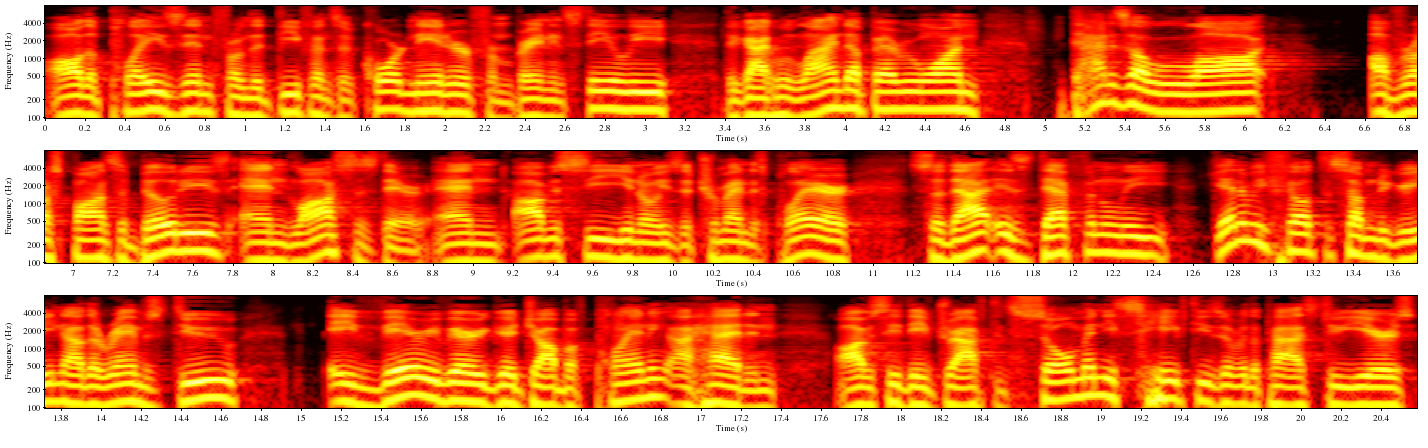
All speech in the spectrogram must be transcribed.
all the plays in from the defensive coordinator, from Brandon Staley, the guy who lined up everyone. That is a lot of responsibilities and losses there. And obviously, you know, he's a tremendous player. So that is definitely going to be felt to some degree. Now, the Rams do a very, very good job of planning ahead. And obviously, they've drafted so many safeties over the past two years.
